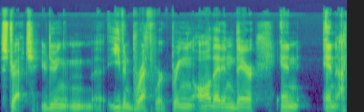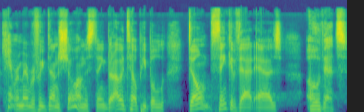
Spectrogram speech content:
stretch, you're doing mm, even breath work, bringing all that in there. And, and I can't remember if we've done a show on this thing, but I would tell people don't think of that as, oh, that's,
